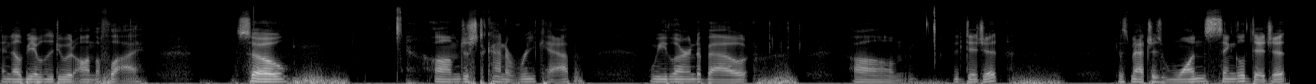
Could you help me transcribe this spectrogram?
and they'll be able to do it on the fly. So, um, just to kind of recap, we learned about um, the digit. This matches one single digit.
